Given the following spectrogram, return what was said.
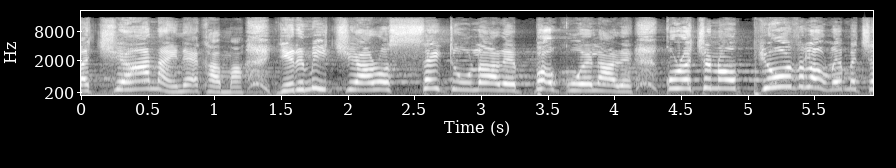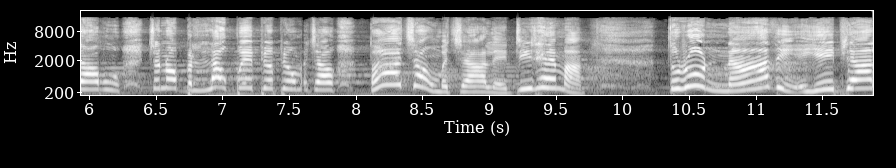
မကြားနိုင်တဲ့အခါမှာယေရမိကြားတော့စိတ်တူလာတယ်ပေါက်ကွဲလာတယ်ကိုရကျွန်တော်ပြောသလောက်လည်းမကြားဘူးကျွန်တော်ဘလောက်ပဲပြောပြောမကြားဘာကြောင့်မကြားလဲဒီထဲမှာသူတို့နားသည်အေးပြား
